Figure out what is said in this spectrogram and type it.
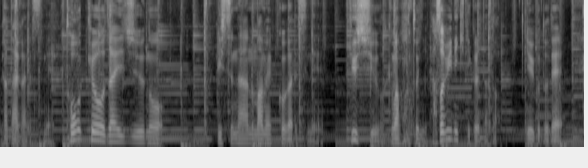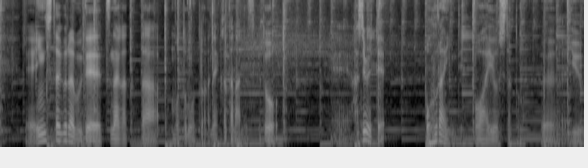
方がですね東京在住のリスナーの豆っ子がですね九州は熊本に遊びに来てくれたということで、えーインスタグラムでつながったもともとはね方なんですけど、えー初めてオフラインでお会いをしたという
